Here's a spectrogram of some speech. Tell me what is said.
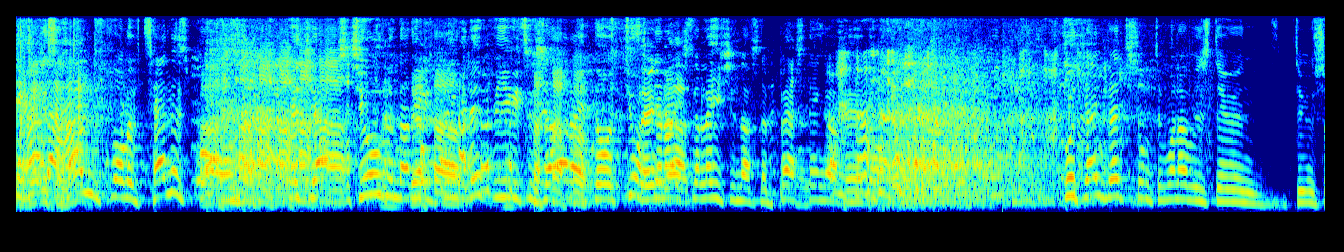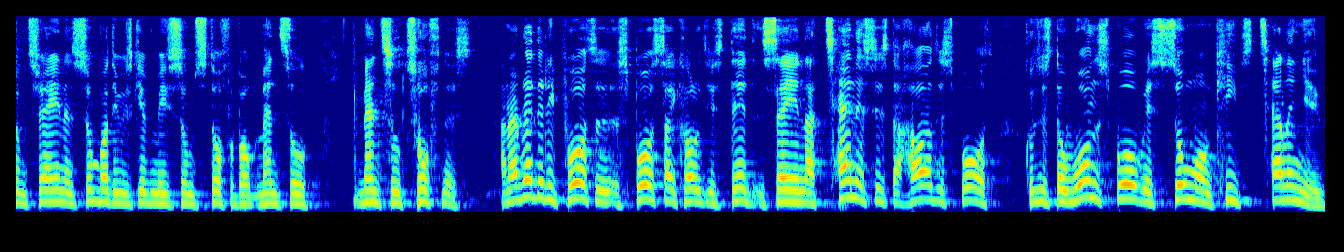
she had a handful of tennis balls for Jack's children that he was bringing in for you to sign. I thought, just Thank in God. isolation, that's the best thing I've heard of. But I read something when I was doing, doing some training, somebody was giving me some stuff about mental, mental toughness. And I read a report a a sports psychologist did saying that tennis is the hardest sport because it's the one sport where someone keeps telling you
